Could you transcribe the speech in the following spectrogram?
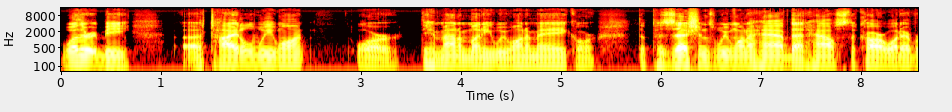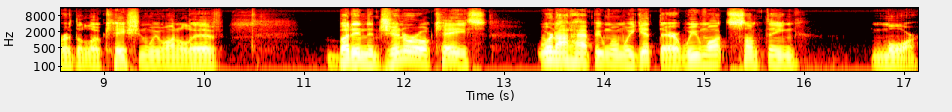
whether it be a title we want, or the amount of money we want to make, or the possessions we want to have, that house, the car, whatever, the location we want to live. But in the general case, we're not happy when we get there. We want something more.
